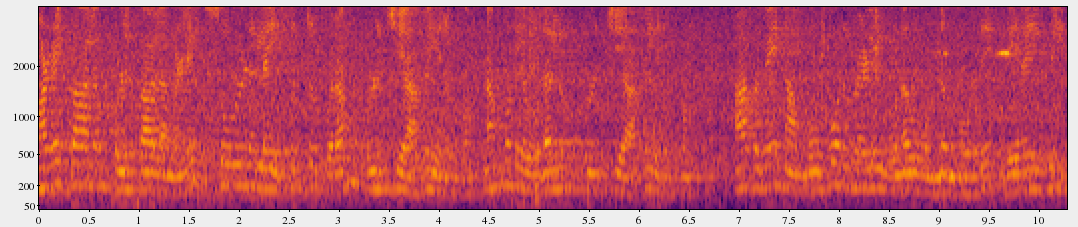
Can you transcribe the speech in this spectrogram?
மழைக்காலம் குளிர்காலங்களில் சூழ்நிலை சுற்றுப்புறம் குளிர்ச்சியாக இருக்கும். நம்முடைய உடலும் குளிர்ச்சியாக இருக்கும். ஆகவே நாம் ஒவ்வொரு வேளை உணவு உண்ணும்போது விரைவில்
